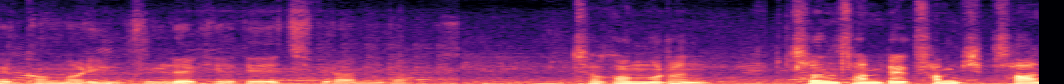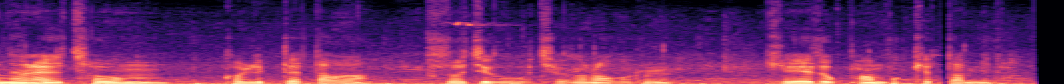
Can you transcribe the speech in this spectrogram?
앞에 건물이 블랙 헤드의 집이랍니다. 저 건물은 1334년에 처음 건립됐다가 부서지고 재건하고를 계속 반복했답니다.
